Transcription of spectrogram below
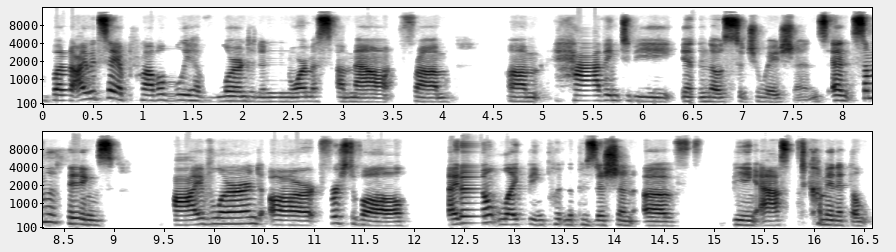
but I would say I probably have learned an enormous amount from um, having to be in those situations. And some of the things I've learned are first of all, I don't like being put in the position of being asked to come in at the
